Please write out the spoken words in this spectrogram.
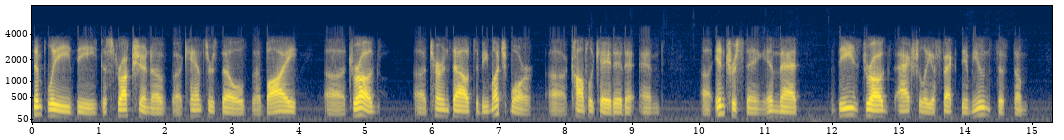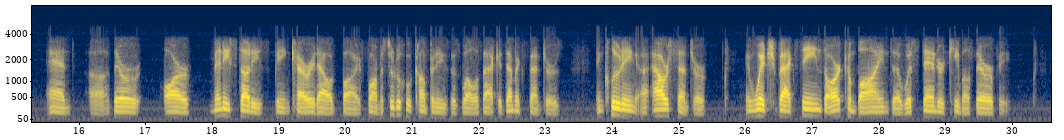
simply the destruction of uh, cancer cells uh, by uh, drugs uh, turns out to be much more uh, complicated and uh, interesting in that these drugs actually affect the immune system. And uh, there are many studies being carried out by pharmaceutical companies as well as academic centers, including uh, our center, in which vaccines are combined uh, with standard chemotherapy.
